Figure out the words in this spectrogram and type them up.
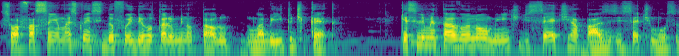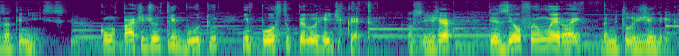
Sua façanha mais conhecida foi derrotar o Minotauro no labirinto de Creta, que se alimentava anualmente de sete rapazes e sete moças atenienses, como parte de um tributo imposto pelo rei de Creta. Ou seja, Teseu foi um herói da mitologia grega.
